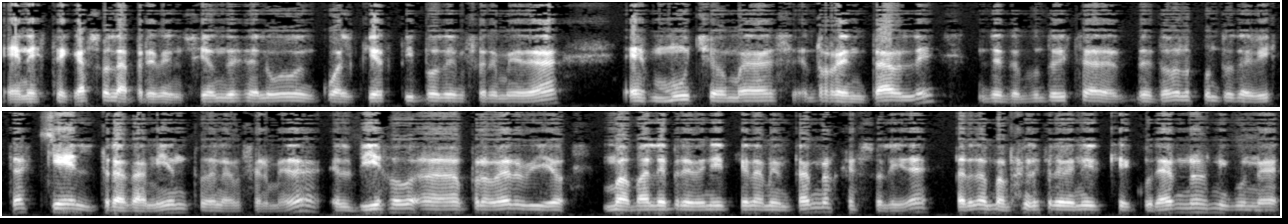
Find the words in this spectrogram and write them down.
En este caso, la prevención, desde luego, en cualquier tipo de enfermedad es mucho más rentable desde el punto de vista de todos los puntos de vista que el tratamiento de la enfermedad. El viejo ah, proverbio más vale prevenir que lamentarnos casualidad, perdón, más vale prevenir que curarnos ninguna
